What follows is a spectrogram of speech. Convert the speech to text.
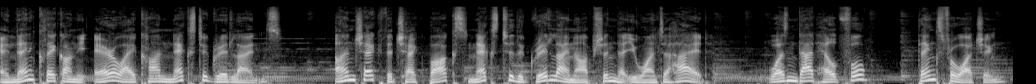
and then click on the arrow icon next to grid lines. Uncheck the checkbox next to the grid line option that you want to hide. Wasn't that helpful? Thanks for watching.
